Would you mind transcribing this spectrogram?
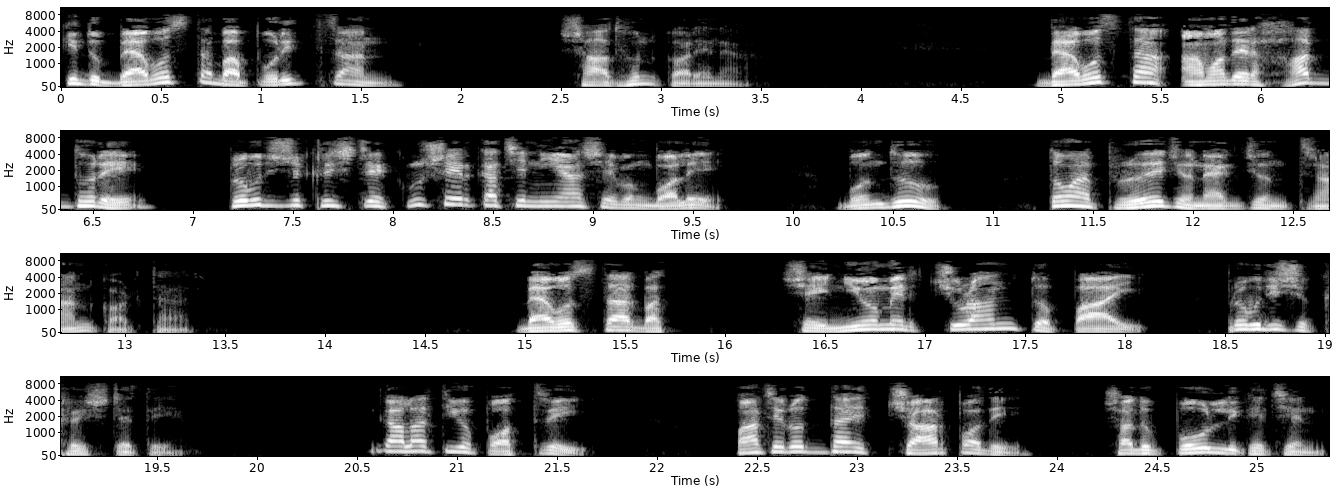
কিন্তু ব্যবস্থা বা পরিত্রাণ সাধন করে না। ব্যবস্থা আমাদের হাত ধরে প্রভু যীশু খ্রিস্টের ক্রুশের কাছে নিয়ে আসে এবং বলে, বন্ধু তোমার প্রয়োজন একজন ত্রাণকর্তার। ব্যবস্থার বা সেই নিয়মের চূড়ান্ত পাই প্রভু যীশু খ্রিস্টেতে। গালাতীয় পত্রেই পাঁচের অধ্যায় চার পদে সাধু পৌল লিখেছেন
